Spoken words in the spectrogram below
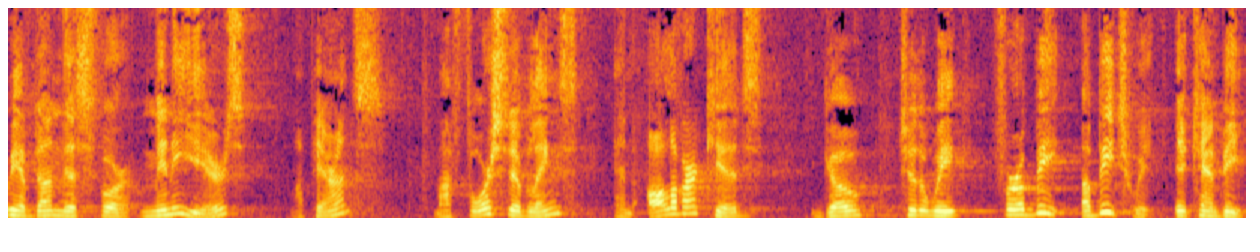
We have done this for many years. My parents, my four siblings, and all of our kids go to the week for a, be- a beach week. It can be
